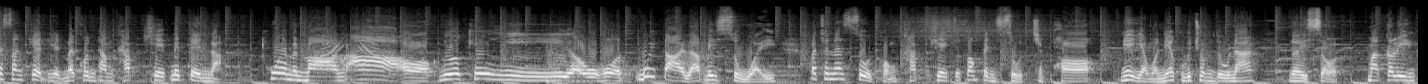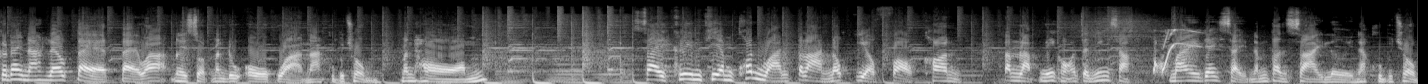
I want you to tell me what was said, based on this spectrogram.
ะสังเกตเห็นไหมคนทำคัพเค้กไม่เป็นอะถ้วยมันบานอ้าออกเนื้อเค้กเหี่ยวหดอุ้ยตายแล้วไม่สวย เพราะฉะนั้นสูตรของคัพเค้กจะต้องเป็นสูตรเฉพาะเนี่ยอย่างวันนี้คุณผู้ชมดูนะ เนยสด มาการีนก็ได้นะ แล้วแต่แต่ว่าเนยสดมันดูโอกว่านะคุณผู้ชม มันหอม ใส่ครีมเทียมข้นหวานตรานกเหยี่ยวฟอลคอนตำรับนี้ของอาจารย์ยิ่งศักดิ์ไม่ได้ใส่น้ำตาลทรายเลยนะคุณผู้ชม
